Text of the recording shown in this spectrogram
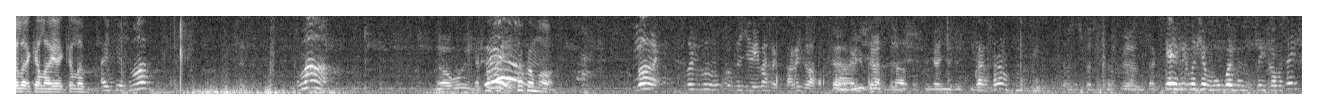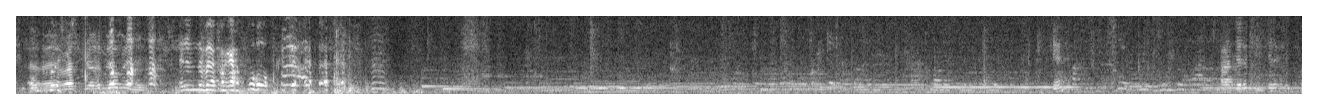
aquela, aquela, aquela. Aí tinha chamado? Come on! No, we. É só, é só come on. Bora! Mas vou fazer aí, vai para lá. Cara, eu quero. Quero frango? Querem ver que eu chamo um banco vamos, vocês com vocês? Eles não vão pagar pouco. did it, did it.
